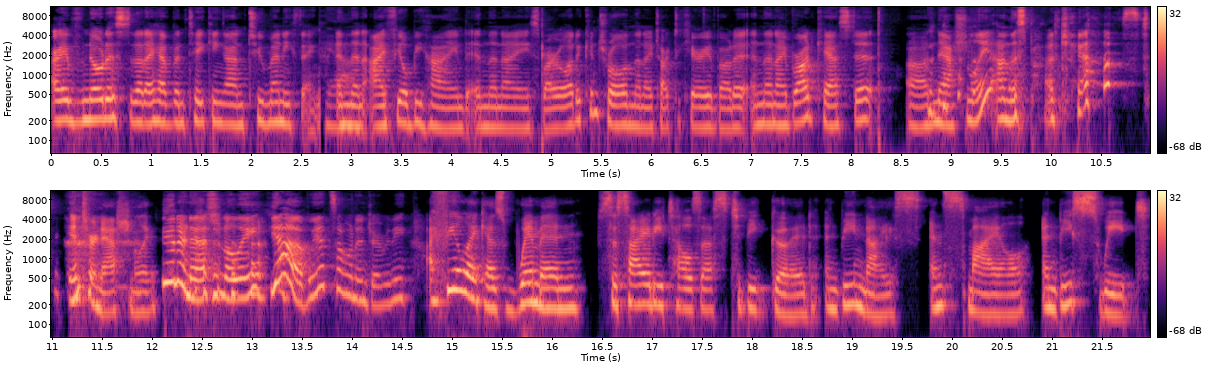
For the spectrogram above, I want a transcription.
I've noticed that I have been taking on too many things. Yeah. And then I feel behind, and then I spiral out of control, and then I talk to Carrie about it, and then I broadcast it uh, nationally on this podcast. Internationally, Internationally. Yeah, we had someone in Germany. I feel like as women, society tells us to be good and be nice and smile and be sweet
